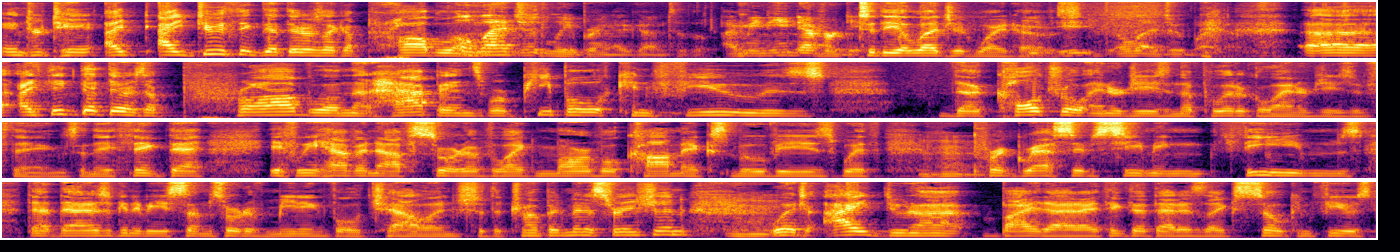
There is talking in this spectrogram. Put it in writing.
entertain, I I do think that there's like a problem allegedly bring a gun to the. I mean, he never did. to the alleged White House. He- allegedly. Uh, I think that there's a problem that happens where people confuse the cultural energies and the political energies of things. And they think that if we have enough sort of like marvel comics movies with mm-hmm. progressive seeming themes that that is going to be some sort of meaningful challenge to the trump administration mm-hmm. which i do not buy that. I think that that is like so confused.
